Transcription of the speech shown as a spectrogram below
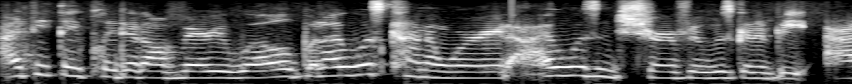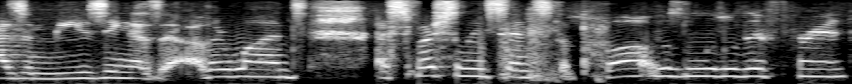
I think they played it off very well. But I was kind of worried. I wasn't sure if it was going to be as amusing as the other ones, especially since the plot was a little different.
